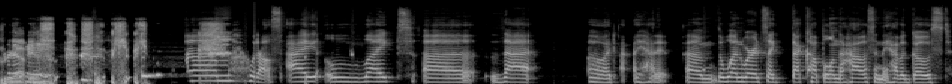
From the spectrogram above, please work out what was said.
But Pretty okay. Um, what else? I liked uh that. Oh, I I had it. Um, the one where it's like that couple in the house and they have a ghost,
